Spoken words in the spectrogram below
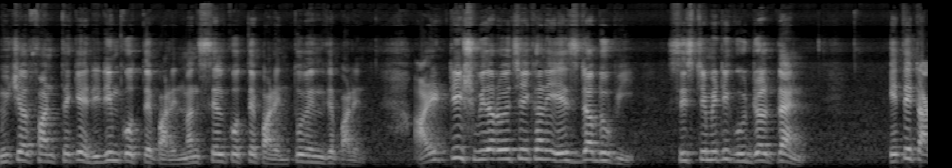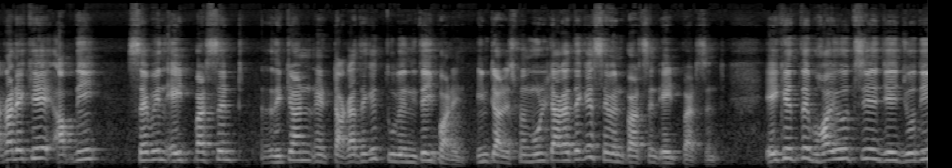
মিউচুয়াল ফান্ড থেকে রিডিম করতে পারেন মানে সেল করতে পারেন, তুলে নিতে পারেন। আরেকটি সুবিধা রয়েছে এখানে এসডাব্লিউপি সিস্টেমেটিক উইথড্রল প্ল্যান এতে টাকা রেখে আপনি সেভেন এইট পার্সেন্ট রিটার্নের টাকা থেকে তুলে নিতেই পারেন। ইন্টারেস্ট মানে মূল টাকা থেকে সেভেন পার্সেন্ট এইট পার্সেন্ট এই ক্ষেত্রে ভয় হচ্ছে যে যদি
